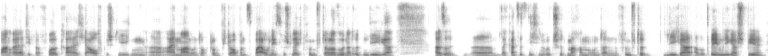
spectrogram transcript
waren relativ erfolgreich, ja aufgestiegen äh, einmal und auch, glaube ich, Dortmund 2 auch nicht so schlecht, Fünfter oder so in der dritten Liga. Also äh, da kannst du jetzt nicht den Rückschritt machen und dann fünfte Liga, also Bremenliga spielen.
